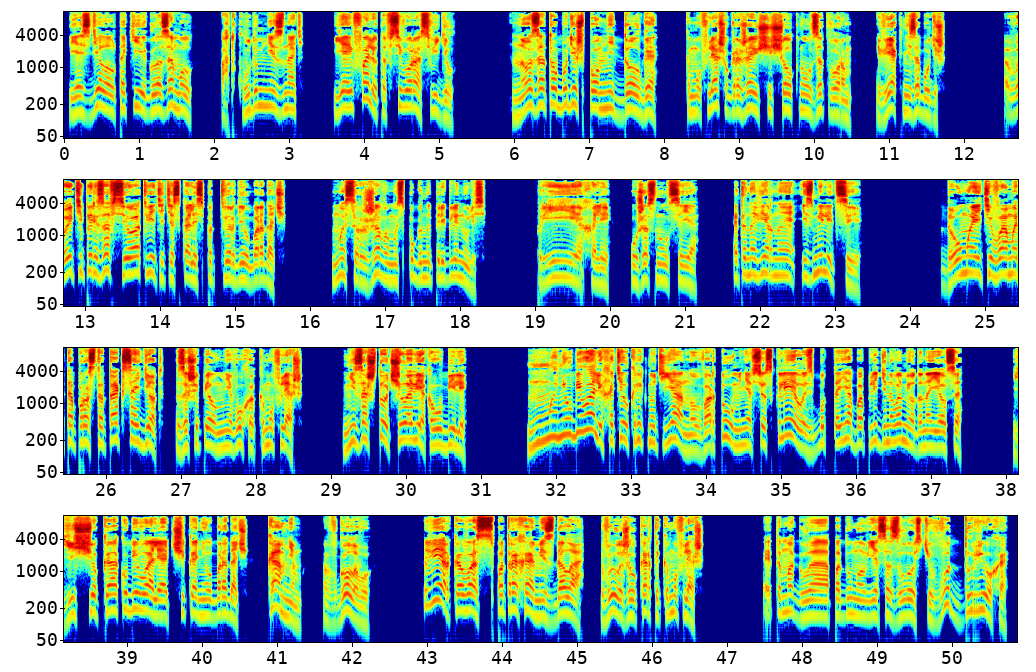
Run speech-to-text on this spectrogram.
Я сделал такие глаза, мол, откуда мне знать? Я и Фалю-то всего раз видел. «Но зато будешь помнить долго», — камуфляж угрожающе щелкнул затвором. «Век не забудешь». «Вы теперь за все ответите, скались», — подтвердил бородач. Мы с Ржавым испуганно переглянулись. «Приехали», — ужаснулся я. «Это, наверное, из милиции». «Думаете, вам это просто так сойдет?» — зашипел мне в ухо камуфляж. «Ни за что человека убили!» «Мы не убивали!» — хотел крикнуть я, но во рту у меня все склеилось, будто я баб ледяного меда наелся. «Еще как убивали!» — отчеканил бородач. «Камнем! В голову!» «Верка вас с потрохами сдала!» — выложил карты камуфляж. «Это могла», — подумал я со злостью, — «вот дуреха!»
